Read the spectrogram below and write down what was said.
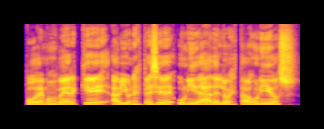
podemos ver que había una especie de unidad de los Estados Unidos,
